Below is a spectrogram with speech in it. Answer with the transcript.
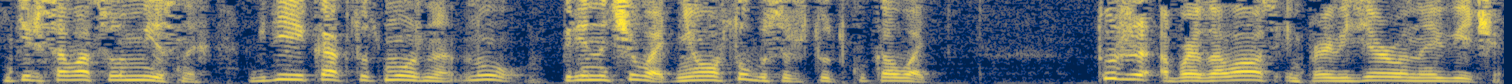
интересоваться у местных, где и как тут можно, ну, переночевать, не у автобуса же тут куковать. Тут же образовалась импровизированная вече.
